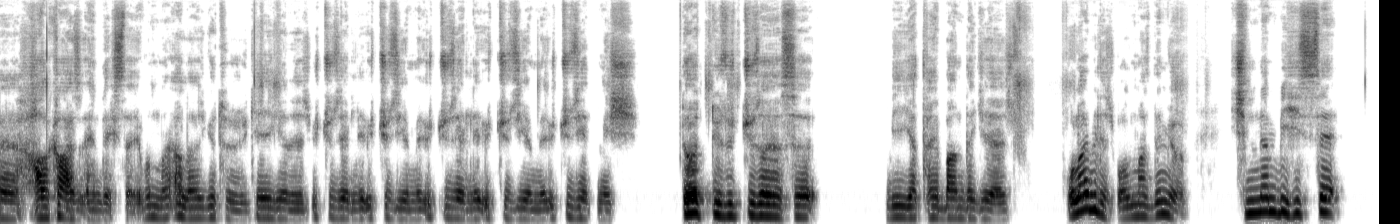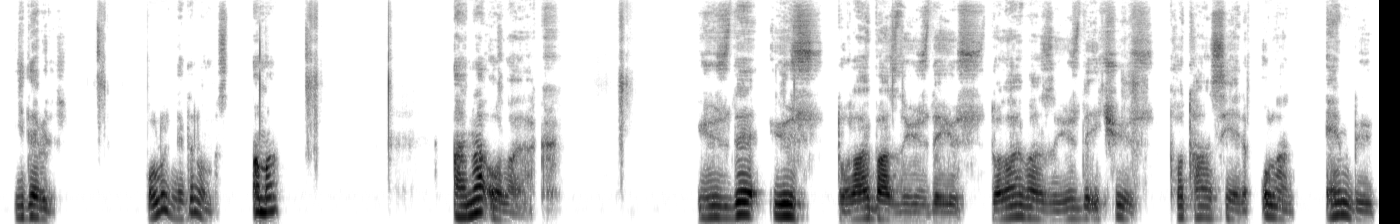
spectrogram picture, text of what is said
halka arz endeksleri. Bunları alır götürür. Geri gelir. 350, 320, 350, 320, 370, 400, 300 arası bir yatay banda girer. Olabilir. Olmaz demiyorum. İçinden bir hisse gidebilir. Olur. Neden olmasın? Ama ana olarak yüzde yüz dolar bazlı yüzde yüz, dolar bazlı yüzde iki yüz potansiyeli olan en büyük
